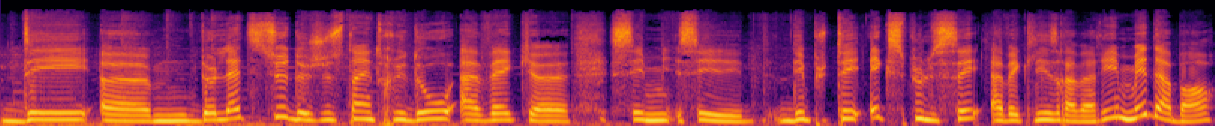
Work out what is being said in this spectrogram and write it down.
des euh, de l'attitude de Justin Trudeau avec euh, ses, députés expulsés avec Lise Ravary. Mais d'abord,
